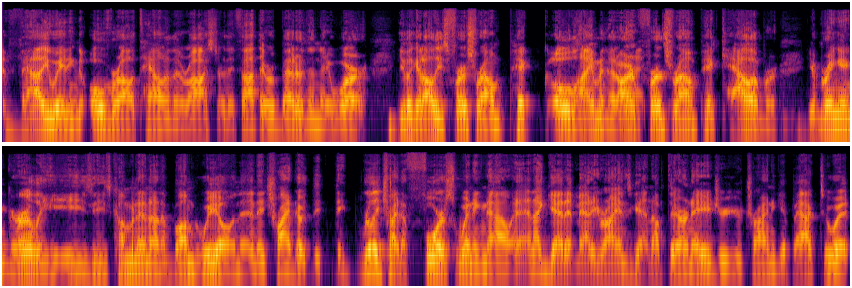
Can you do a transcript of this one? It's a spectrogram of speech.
evaluating the overall talent of their roster. They thought they were better than they were. You look at all these first round pick O linemen that aren't first round pick caliber. You bring in Gurley, he's he's coming in on a bummed wheel, and, and they tried to they, they really tried to force winning now. And, and I get it, Matty Ryan's getting up there in age, or you're trying to get back to it.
